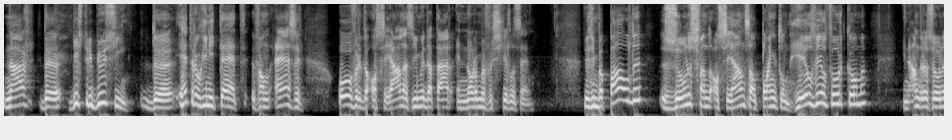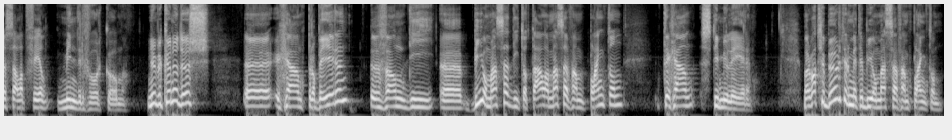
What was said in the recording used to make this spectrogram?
naar de distributie, de heterogeniteit van ijzer over de oceanen, zien we dat daar enorme verschillen zijn. Dus in bepaalde zones van de oceaan zal plankton heel veel voorkomen. In andere zones zal het veel minder voorkomen. Nu, we kunnen dus uh, gaan proberen van die uh, biomassa, die totale massa van plankton, te gaan stimuleren. Maar wat gebeurt er met de biomassa van plankton?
